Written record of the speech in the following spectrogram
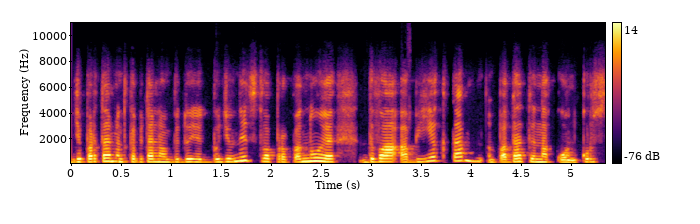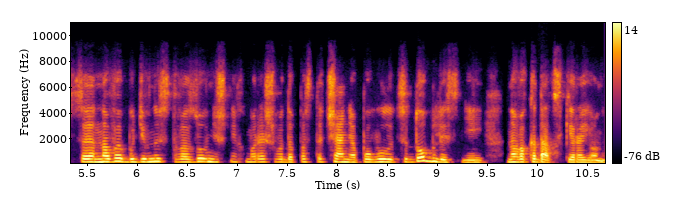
департамент капітального будівництва пропонує два об'єкта подати на конкурс. Це нове будівництво зовнішніх мереж водопостачання по вулиці Доблісній, Новокадацький район,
